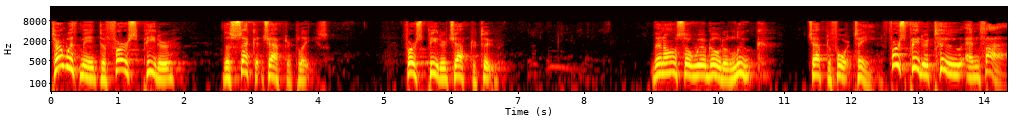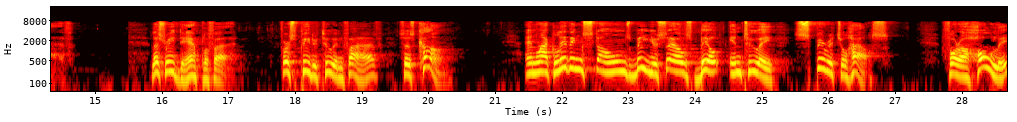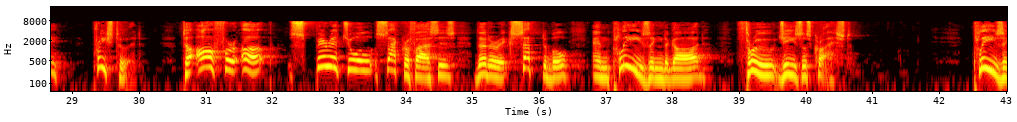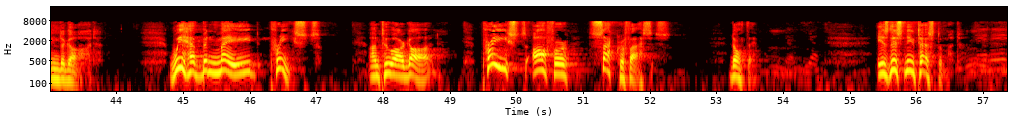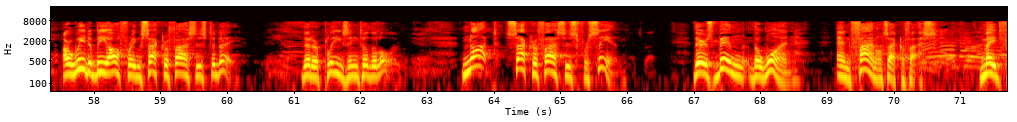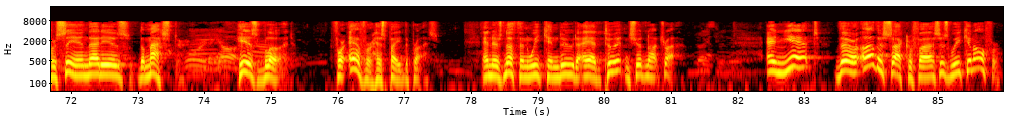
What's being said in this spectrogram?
Turn with me to 1 Peter, the second chapter, please. 1 Peter chapter 2. Then also we'll go to Luke chapter 14. 1 Peter 2 and 5. Let's read the Amplified. 1 Peter 2 and 5 says, Come, and like living stones, be yourselves built into a spiritual house for a holy priesthood, to offer up spiritual sacrifices that are acceptable and pleasing to God through Jesus Christ. Pleasing to God. We have been made priests unto our God. Priests offer sacrifices, don't they? Is this New Testament? Are we to be offering sacrifices today that are pleasing to the Lord? Not sacrifices for sin. There's been the one and final sacrifice made for sin, that is the Master. His blood forever has paid the price. And there's nothing we can do to add to it and should not try. And yet, there are other sacrifices we can offer.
